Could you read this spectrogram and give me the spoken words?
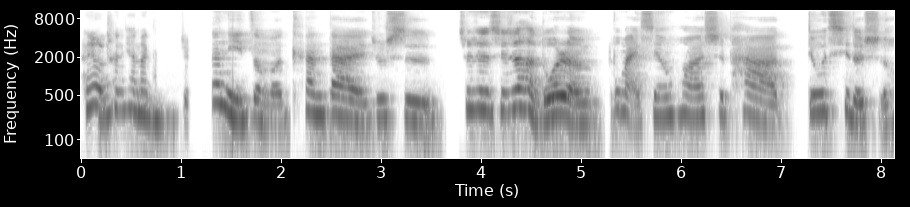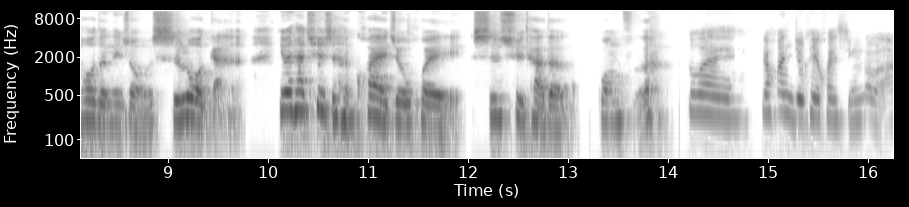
很有春天的感觉。那你怎么看待就是就是其实很多人不买鲜花是怕。丢弃的时候的那种失落感，因为它确实很快就会失去它的光泽。对，然后你就可以换新的了，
